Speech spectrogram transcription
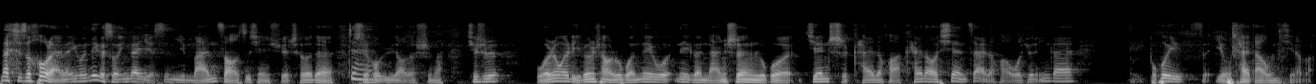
那其实后来呢？因为那个时候应该也是你蛮早之前学车的时候遇到的事嘛。其实我认为理论上，如果那位那个男生如果坚持开的话，开到现在的话，我觉得应该不会有太大问题了吧？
